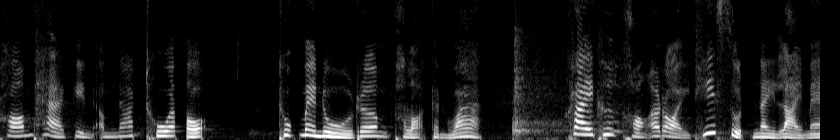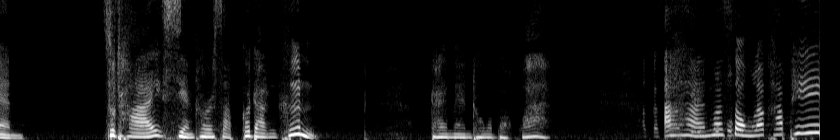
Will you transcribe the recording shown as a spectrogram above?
พร้อมแผ่กลิ่นอำนาจทั่วโต๊ะ ทุกเมนูเริ่มทะเลาะกันว่า ใครคือของอร่อยที่สุดในไลน์แมน สุดท้ายเสียงโทรศัพท์ก็ดังขึ้นไลน์แมนโทรมาบอกว่า อาหารมาส่งแล้วครับพี่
